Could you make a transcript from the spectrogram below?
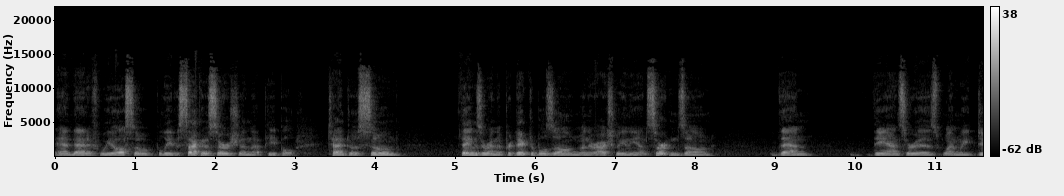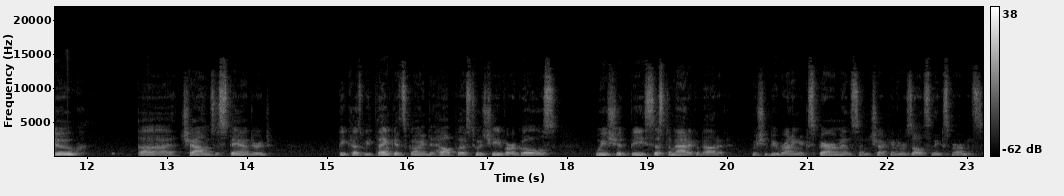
And then if we also believe a second assertion that people tend to assume things are in the predictable zone when they're actually in the uncertain zone, then the answer is when we do uh, challenge a standard because we think it's going to help us to achieve our goals, we should be systematic about it. We should be running experiments and checking the results of the experiments.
